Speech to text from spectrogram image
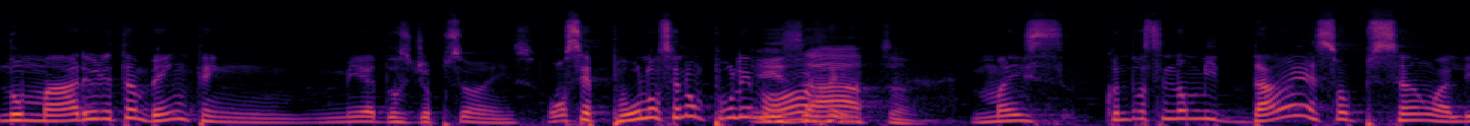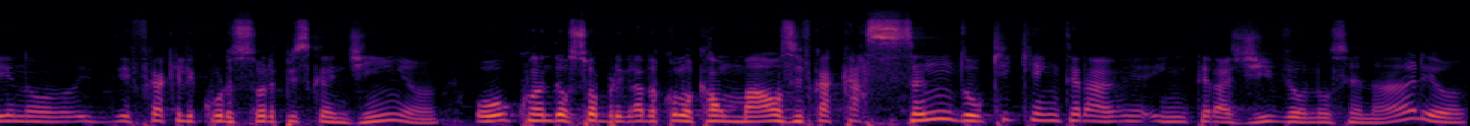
no Mario ele também tem meia dúzia de opções. Ou você pula ou você não pula e morre. Exato. Mas quando você não me dá essa opção ali no, de ficar aquele cursor piscandinho, ou quando eu sou obrigado a colocar o mouse e ficar caçando o que, que é intera- interagível no cenário,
